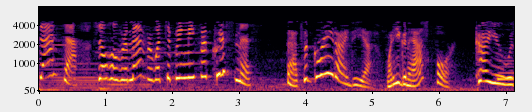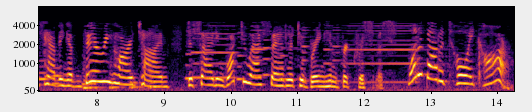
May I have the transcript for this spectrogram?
Santa, so he'll remember what to bring me for Christmas. That's a great idea. What are you going to ask for? Caillou was having a very hard time deciding what to ask Santa to bring him for Christmas. What about a toy car?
